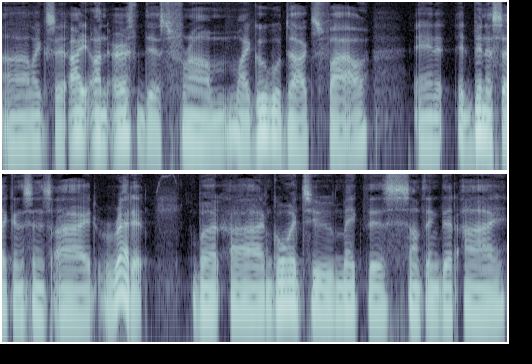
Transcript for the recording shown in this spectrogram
Uh, like I said, I unearthed this from my Google Docs file, and it had been a second since I'd read it. But I'm going to make this something that I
